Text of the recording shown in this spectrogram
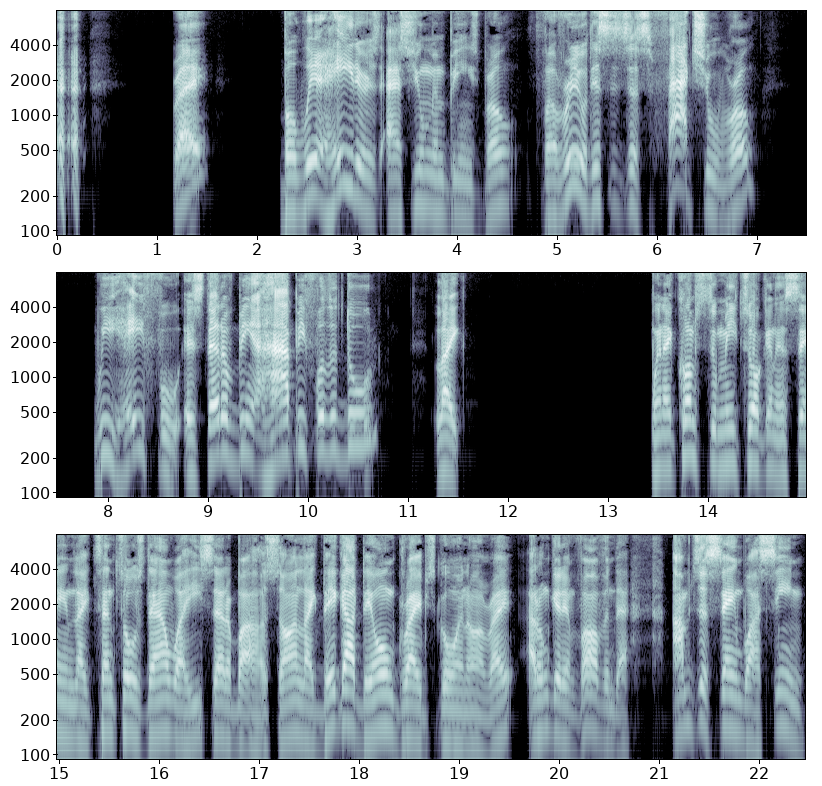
right? But we're haters as human beings, bro. For real, this is just factual, bro. We hateful. Instead of being happy for the dude, like when it comes to me talking and saying like 10 toes down what he said about Hassan, like they got their own gripes going on, right? I don't get involved in that. I'm just saying Wasim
